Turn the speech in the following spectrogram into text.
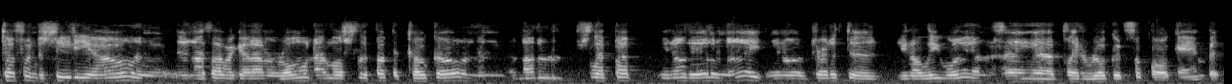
tough one to CDO, and, and I thought we got on a roll. And had a little slip up at Cocoa, and then another slip up. You know, the other night. You know, credit to you know Lee Williams. They uh, played a real good football game, but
